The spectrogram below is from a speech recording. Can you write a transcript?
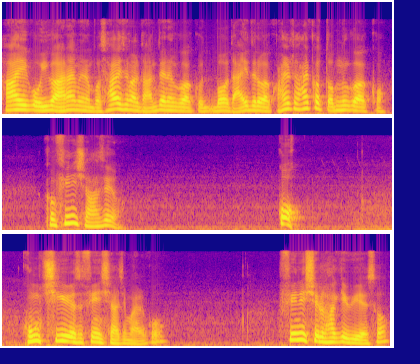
아이고 이거 안 하면 뭐 사회생활도 안 되는 것 같고 뭐 나이 들어갖고 할, 할 것도 없는 것 같고 그럼 피니시 하세요. 꼭 공치기 위해서 피니시 하지 말고 피니시를 하기 위해서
